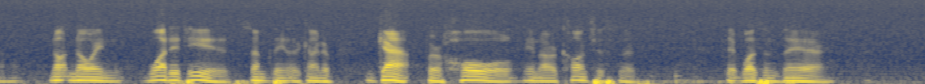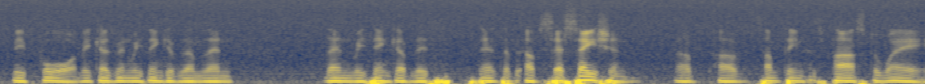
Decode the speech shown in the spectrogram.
uh, not knowing what it is, something, a kind of gap or hole in our consciousness that wasn't there before. Because when we think of them, then then we think of this sense of, of cessation, of, of something has passed away.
